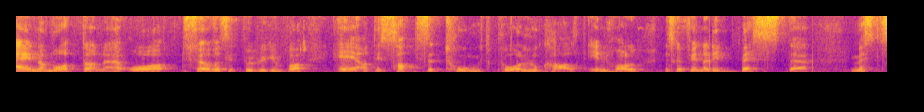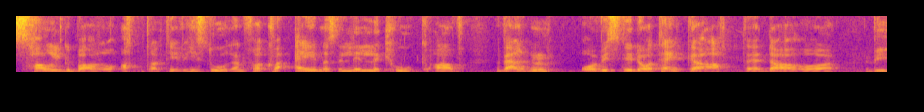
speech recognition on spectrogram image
en av måtene å serve sitt publikum på, er at de satser tungt på lokalt innhold. De skal finne de beste, mest salgbare og attraktive historiene fra hver eneste lille krok av verden. Og hvis de da tenker at eh, da å by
